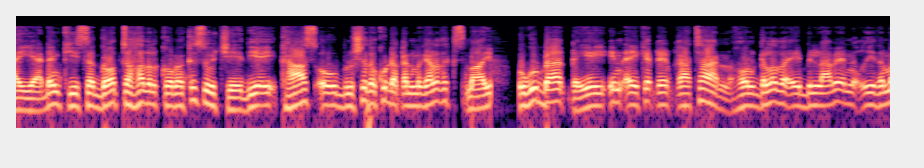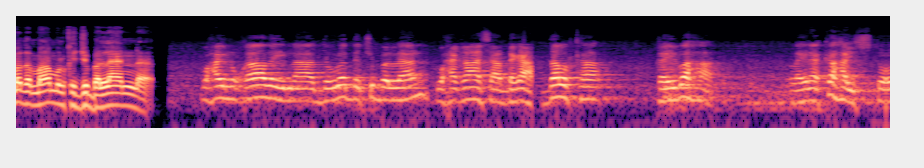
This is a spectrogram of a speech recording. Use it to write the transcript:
ayaa dhankiisa goobta hadal kooban ka soo jeediyey kaas oo uu bulshada ku dhaqan magaalada kismaayo ugu baaqayey in ay ka qayb qaataan howlgallada ay bilaabeen ciidamada maamulka jubbaland. Waxaynu qaadaynaa dowladda jubbaland waxay qaadaysaa dagaal. Dalka qaybaha layna ka haysto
